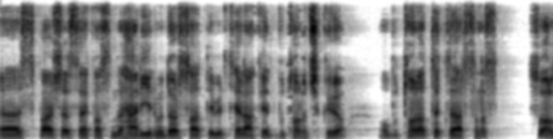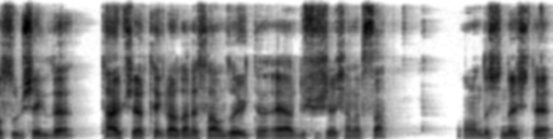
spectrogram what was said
e, siparişler sayfasında her 24 saatte bir telafi et butonu çıkıyor. O butona tıklarsınız. Sonrasız bir şekilde takipçiler tekrardan hesabınıza yüklenir eğer düşüş yaşanırsa. Onun dışında işte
